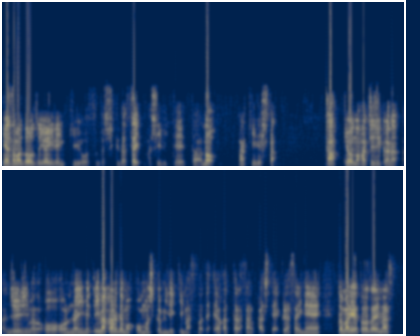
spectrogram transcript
皆様どうぞ良い連休をお過ごしください。ファシリテーターのマキでした。あ、今日の8時から10時までのオンラインイベント、今からでもお申し込みできますので、よかったら参加してくださいね。どうもありがとうございます。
